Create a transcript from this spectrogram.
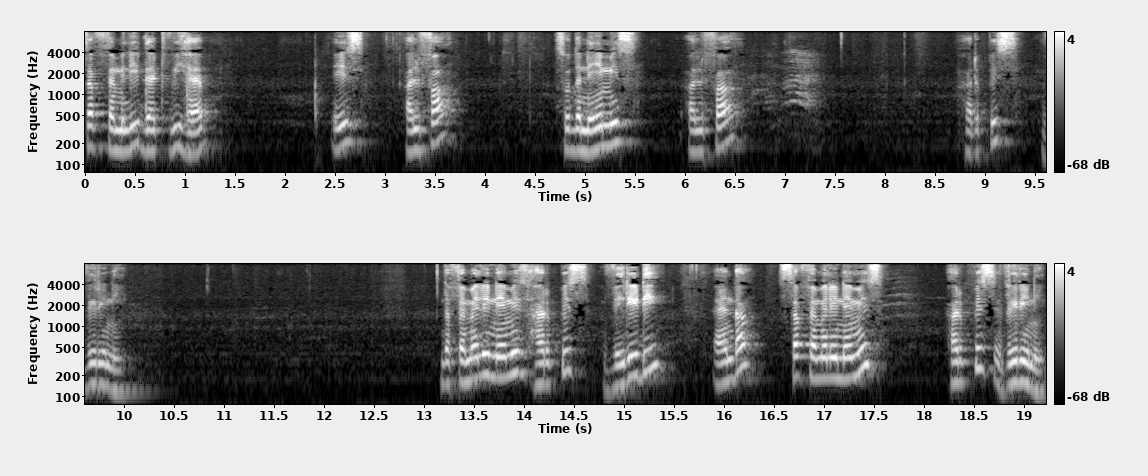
subfamily that we have is alpha. So the name is alpha herpes virinae. The family name is herpes viridae and the subfamily name is herpes virinae.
